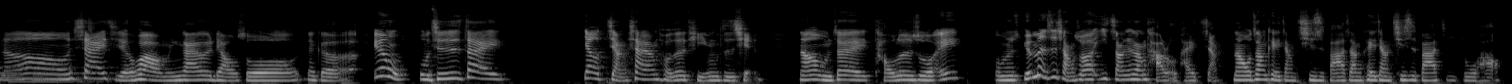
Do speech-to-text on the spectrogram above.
然后下一集的话，我们应该会聊说那个，因为我我其实，在要讲下乡头这个题目之前，然后我们在讨论说，哎，我们原本是想说要一张一张塔罗牌讲，然后我这样可以讲七十八张，可以讲七十八集多好。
